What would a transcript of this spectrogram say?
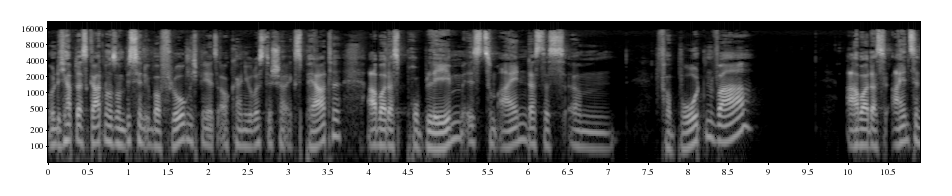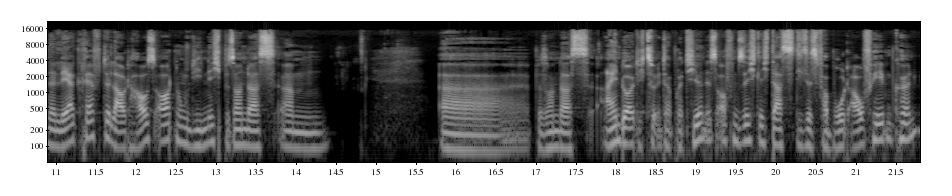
Und ich habe das gerade nur so ein bisschen überflogen. Ich bin jetzt auch kein juristischer Experte, aber das Problem ist zum einen, dass das ähm, verboten war, aber dass einzelne Lehrkräfte laut Hausordnung, die nicht besonders ähm, äh, besonders eindeutig zu interpretieren ist offensichtlich, dass dieses Verbot aufheben können.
